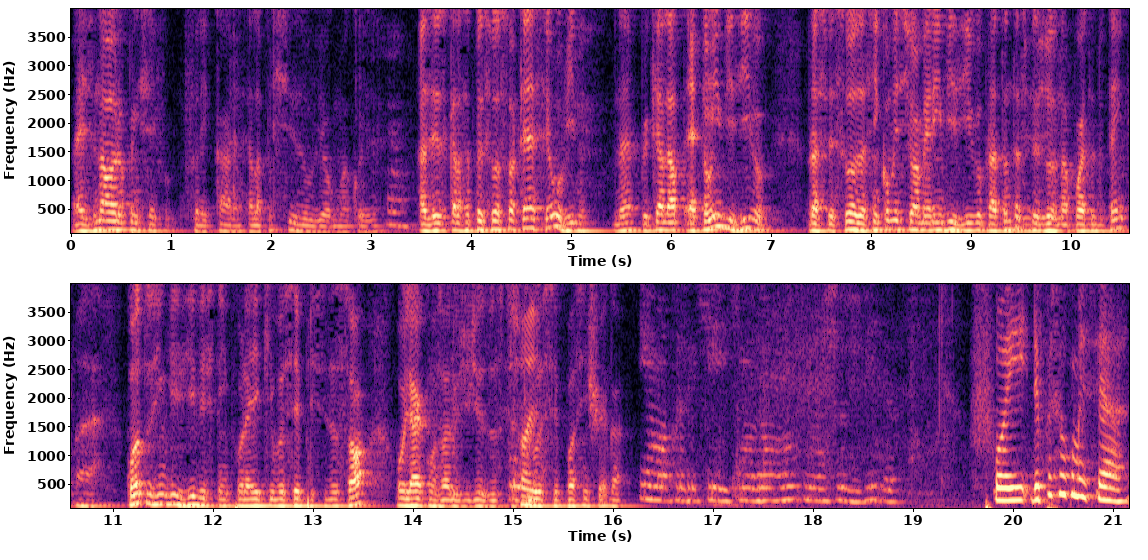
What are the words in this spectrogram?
Mas na hora eu pensei, falei, cara, ela precisa ouvir alguma coisa. Às vezes aquela pessoa só quer ser ouvida, né? Porque ela é tão invisível para as pessoas, assim como esse homem era invisível para tantas Invisível. pessoas na porta do templo. É. Quantos invisíveis tem por aí que você precisa só olhar com os olhos de Jesus para que você possa enxergar? E uma coisa que, que mudou muito no meu estilo de vida foi. Depois que eu comecei a,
